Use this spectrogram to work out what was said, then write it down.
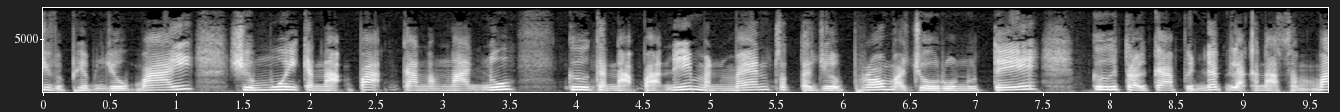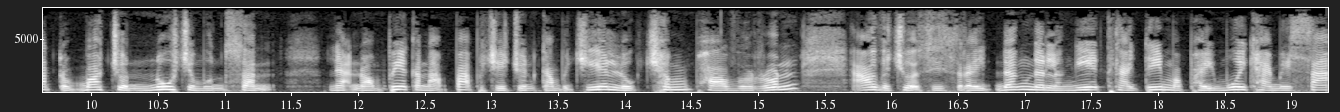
ជីវភាពនយោបាយជាមួយគណៈបកកណ្ដាលអំណាចនោះគឺគណៈបកនេះមិនមែនសុទ្ធតែយល់ព្រមឲ្យចូលរួមនោះទេគឺត្រូវការពិនិត្យលក្ខណៈសម្បត្តិរបស់ជននោះជាមុនសិនអ្នកនាំពាក្យគណៈបកប្រជាជនកម្ពុជាលោកឈឹមផាវរុនឲ្យវិទ្យុស៊ីស្រីដឹងនៅល្ងាចថ្ងៃទី21ខែមេសា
